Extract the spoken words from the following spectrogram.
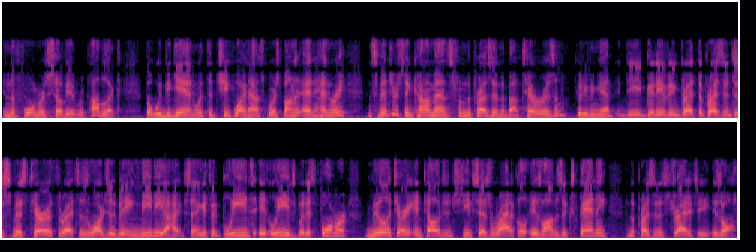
in the former Soviet Republic. But we begin with the chief White House correspondent, Ed Henry, and some interesting comments from the president about terrorism. Good evening, Ed. Indeed. Good evening, Bret. The president dismissed terror threats as largely being media hype, saying if it bleeds, it leads. But his former military intelligence chief says radical Islam is expanding and the president's strategy is off.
